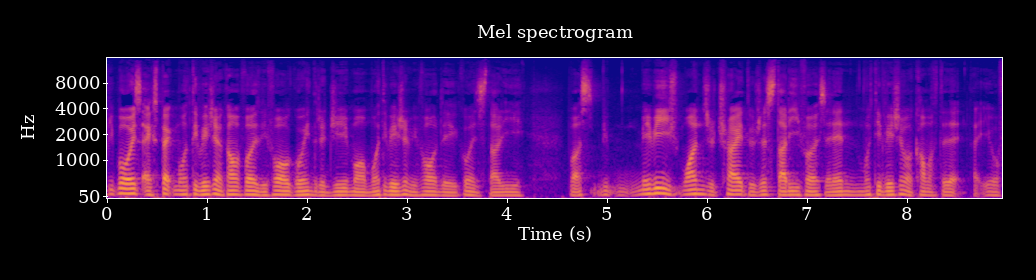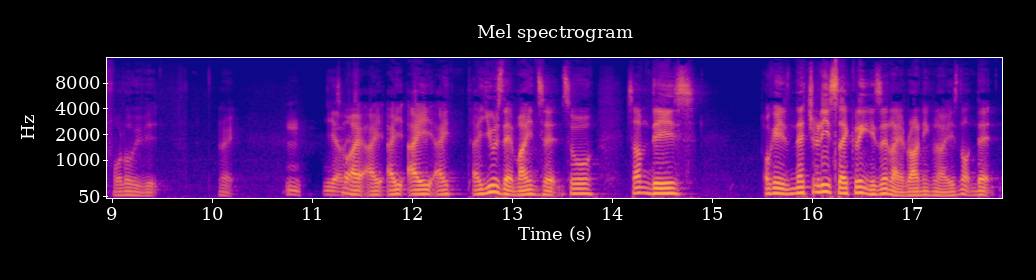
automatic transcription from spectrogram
people always expect motivation to come first before going to the gym or motivation before they go and study. But maybe one should try to just study first and then motivation will come after that. Like it will follow with it. Mm, yeah. So I, I, I, I, I, use that mindset. So some days okay, naturally cycling isn't like running like it's not that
